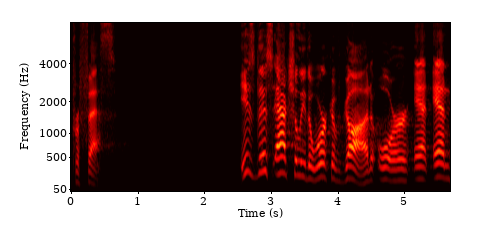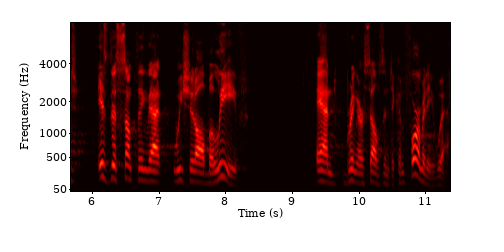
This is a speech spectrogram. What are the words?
profess? Is this actually the work of God, or and, and is this something that we should all believe and bring ourselves into conformity with?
